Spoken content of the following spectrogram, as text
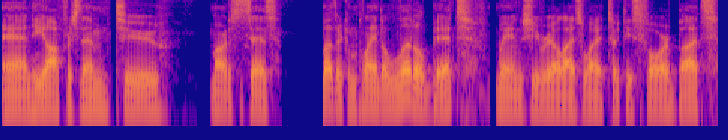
and he offers them to Martis and says, Mother complained a little bit when she realized why I took these four, but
